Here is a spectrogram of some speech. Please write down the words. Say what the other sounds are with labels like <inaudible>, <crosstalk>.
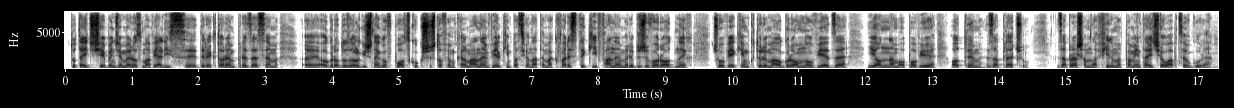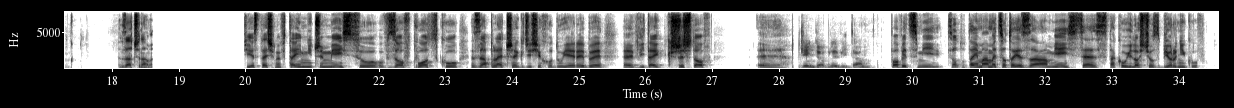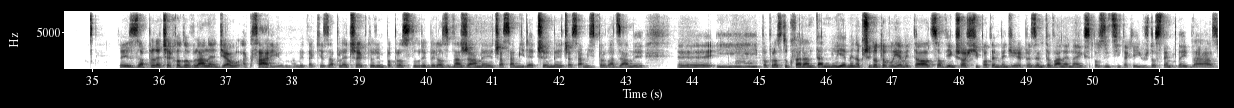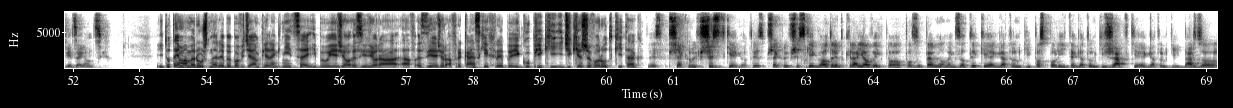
Tutaj dzisiaj będziemy rozmawiali z dyrektorem, prezesem e, Ogrodu Zoologicznego w Płocku, Krzysztofem Kelmanem, wielkim pasjonatem akwarystyki, fanem ryb żyworodnych, człowiekiem, który ma ogromną wiedzę i on nam opowie o tym zapleczu. Zapraszam na film, pamiętajcie o łapce w górę. Zaczynamy. Jesteśmy w tajemniczym miejscu w Zoo w Płocku, zaplecze, gdzie się hoduje ryby. E, Witaj Krzysztof. E, Dzień dobry, witam. Powiedz mi, co tutaj mamy, co to jest za miejsce z taką ilością zbiorników? To jest zaplecze hodowlane dział akwarium. Mamy takie zaplecze, którym po prostu ryby rozmnażamy, czasami leczymy, czasami sprowadzamy i po prostu kwarantannujemy. No, przygotowujemy to, co w większości potem będzie prezentowane na ekspozycji takiej już dostępnej dla zwiedzających. I tutaj mamy różne ryby, bo widziałem pielęgnice i były jezio- z, jeziora, z jezior afrykańskich ryby, i gupiki, i dzikie żyworódki, tak? To jest przekrój wszystkiego. To jest przekrój wszystkiego. Od ryb krajowych po, po zupełną egzotykę, gatunki pospolite, gatunki rzadkie, gatunki bardzo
